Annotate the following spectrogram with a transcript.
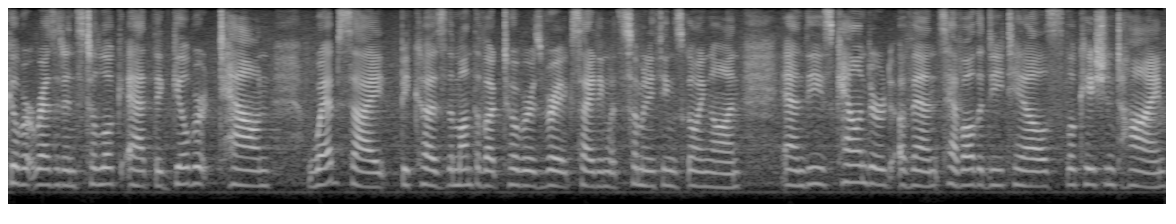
Gilbert residents to look at the Gilbert Town website because the month of October is very exciting with so many things going on. And these calendared events have all the details, location, time.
